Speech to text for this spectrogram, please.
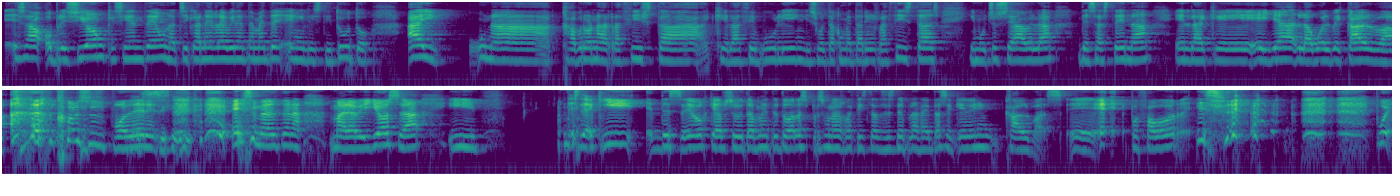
esa opresión que siente una chica negra evidentemente en el instituto. Hay una cabrona racista que le hace bullying y suelta comentarios racistas y mucho se habla de esa escena en la que ella la vuelve calva con sus poderes. Es una escena maravillosa y desde aquí deseo que absolutamente todas las personas racistas de este planeta se queden calvas. Eh, eh, por favor. pues,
